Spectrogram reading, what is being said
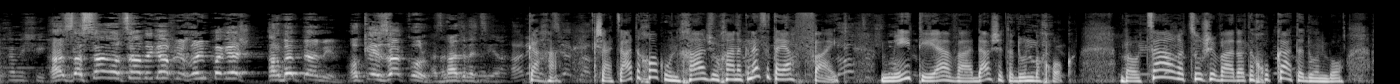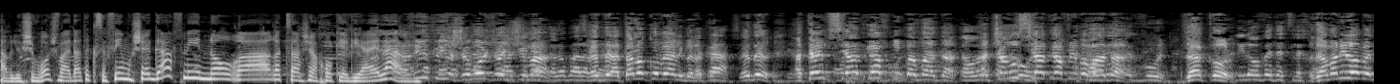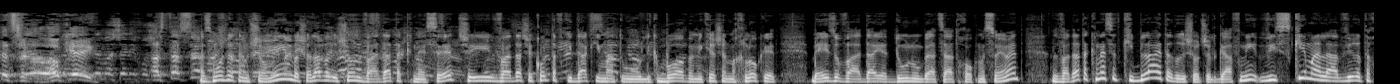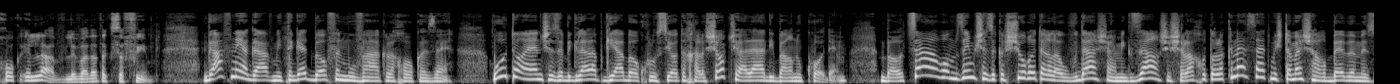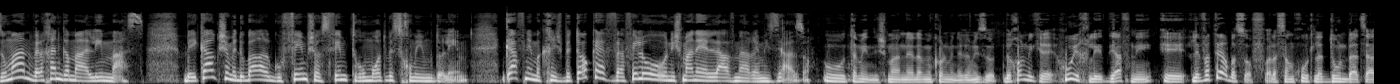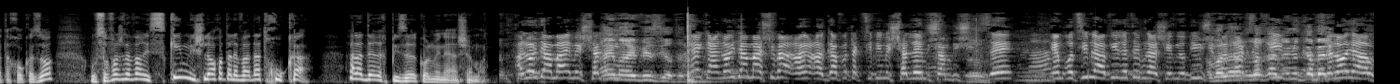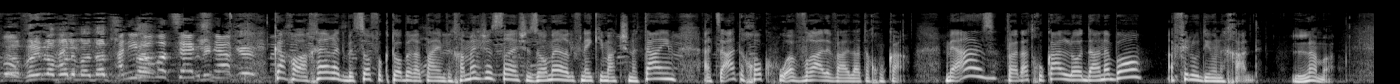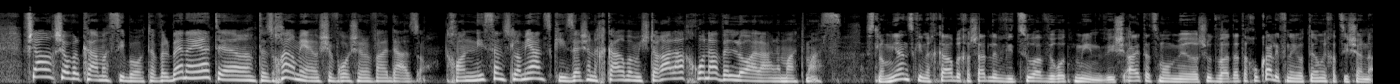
אז השר האוצר וגפני יכולים להיפגש הרבה פעמים. אוקיי, זה הכל. אז מה אתה מציע? ככה, כשהצעת החוק הונחה על שולחן הכנסת היה fight. מי תהיה הוועדה שתדון בחוק? באוצר רצו שוועדת החוקה תדון בו, אבל יושב ראש ועדת הכספים משה גפני נורא רצה שהחוק יגיע אליו. אני יושב ראש הישיבה, אתה לא קובע לי בינתיים, בסדר? אתם סיעת גפני בוועדה, תשארו סיעת גפני בוועדה. זה הכל. אני לא עובד אצלך. גם אני לא עובד אצלך, אוקיי. אז כמו שאתם שומעים, בשלב הראשון ועדת הכנסת, שהיא ועדה שכל תפקידה כמעט הוא לקבוע במקרה של מחלוקת באיזו ועדה ידונו בהצעת חוק מסוימת, אז ועדת הכנסת קיבלה את הדרישות של גפני והסכימה להעביר את החוק אליו, לוועדת הכספים. גפני אגב מתנגד באופן מובהק לחוק הזה. הוא טוען שזה בגלל הפגיעה באוכלוסיות החלשות שעליה דיברנו קודם. באוצר רומזים שזה קשור יותר לעובדה שהמגזר ששלח אותו לכנסת משתמש הרבה במזומן ולכן גם מעלים מס. בעיקר כשמדובר על גופים שאוספים תרומות בסכומים גדולים. גפני מכחיש בתוקף ואפילו נשמע נעלב מהרמיזה הזו. הוא תמיד נשמע נעלב מכל מיני רמיזות. בכל מקרה, הוא החליט, גפני, אה, לוותר בסוף על הסמכות לדון בהצעת החוק הזו, ובסופו של דבר הסכים לשלוח אותה לוועדת חוקה. על הדרך פיזר כל מיני האשמות. אני לא יודע מה הם משלמים. מה עם הרוויזיות? רגע, אני לא יודע מה שאגף התקציבים משלם שם בשביל זה. הם רוצים להעביר את זה בגלל שהם יודעים שוועדת לא כספים זה לא יעבור. יכולים לבוא לוועדת חוקה. אני לא רוצה את שני... כך או אחרת, בסוף אוקטובר 2015, שזה אומר לפני כמעט שנתיים, הצעת החוק הועברה לוועדת החוקה. מאז, ועדת חוקה לא דנה בו אפילו דיון אחד. למה? אפשר לחשוב על כמה סיבות, אבל בין היתר, אתה זוכר מי היושב ראש של הוועדה הזו, נכון? ניסן סלומיאנסקי, זה שנחקר במשטרה לאחרונה ולא על העלמת מס. סלומיאנסקי נחקר בחשד לביצוע עבירות מין והשעה את עצמו מראשות ועדת החוקה לפני יותר מחצי שנה.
